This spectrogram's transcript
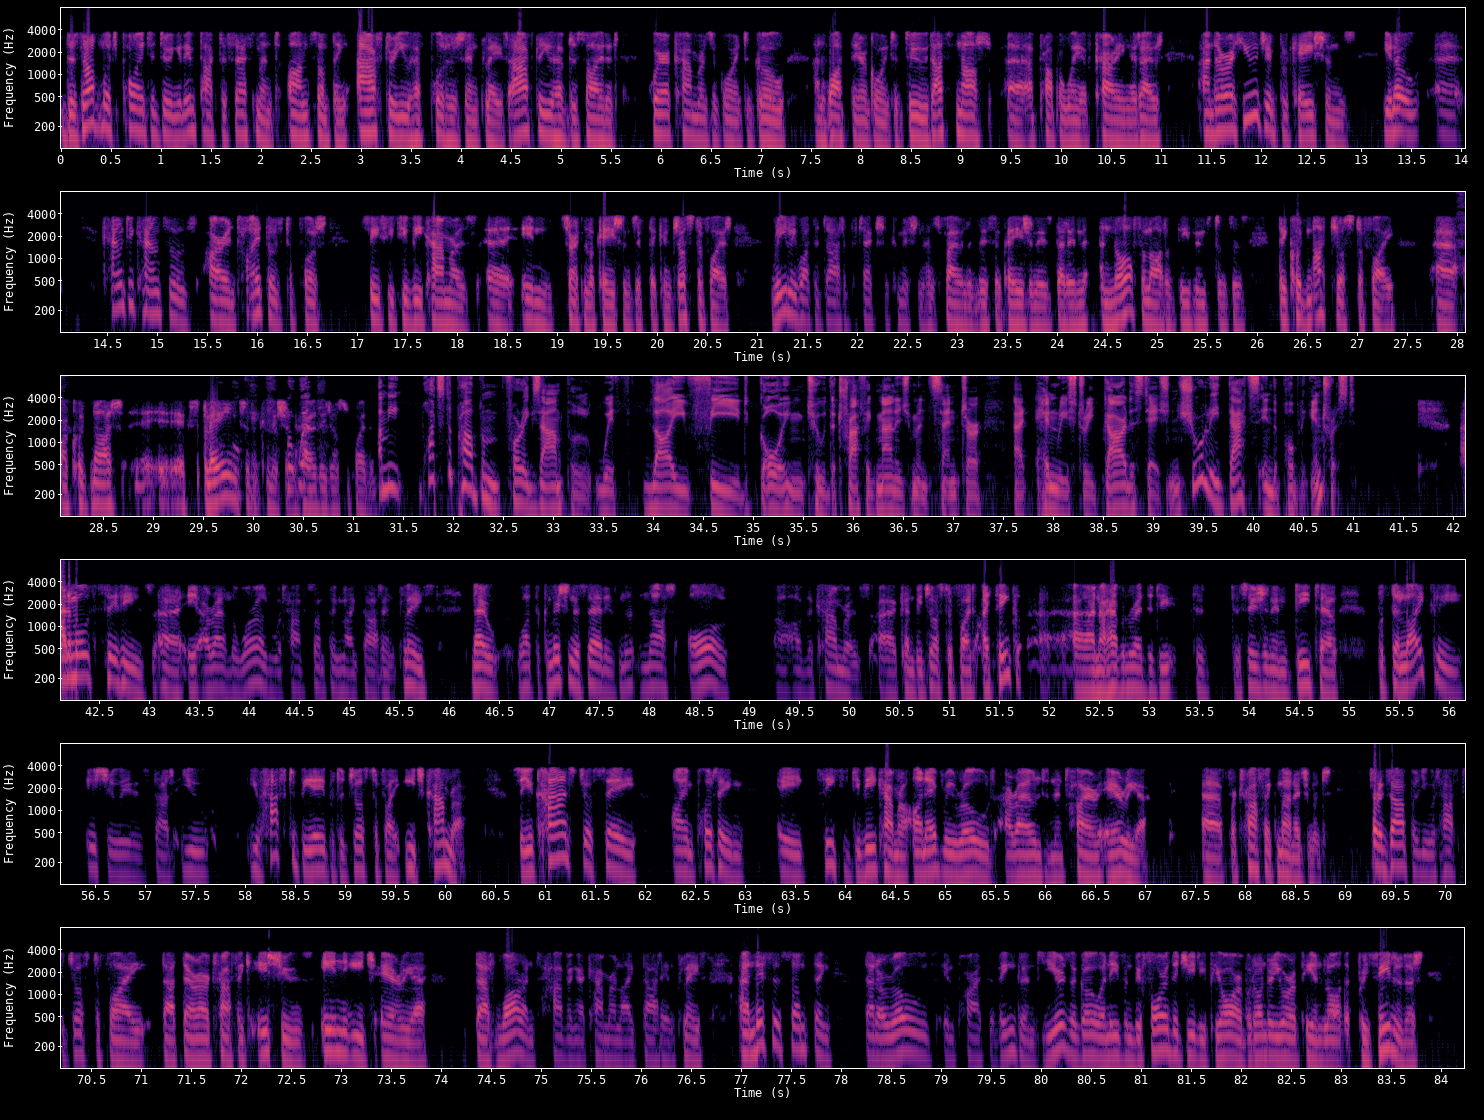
there's not much point in doing an impact assessment on something after you have put it in place, after you have decided where cameras are going to go and what they're going to do. That's not uh, a proper way of carrying it out. And there are huge implications. You know, uh, county councils are entitled to put CCTV cameras uh, in certain locations if they can justify it. Really, what the Data Protection Commission has found in this occasion is that in an awful lot of these instances, they could not justify uh, or could not uh, explain okay. to the Commission well, how they justify them. I mean, what's the problem, for example, with live feed going to the traffic management centre at Henry Street Garda Station? Surely that's in the public interest. And most cities uh, around the world would have something like that in place. Now, what the commissioner said is n- not all uh, of the cameras uh, can be justified. I think, uh, and I haven't read the, de- the, decision in detail, but the likely issue is that you you have to be able to justify each camera. So you can't just say I'm putting a CCTV camera on every road around an entire area uh, for traffic management for example, you would have to justify that there are traffic issues in each area that warrant having a camera like that in place. And this is something that arose in parts of England years ago and even before the GDPR, but under European law that preceded it,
